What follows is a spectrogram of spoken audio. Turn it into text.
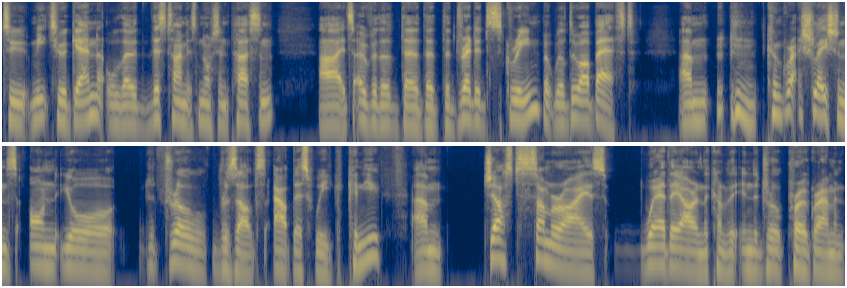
to meet you again, although this time it's not in person. Uh, it's over the, the, the, the, dreaded screen, but we'll do our best. Um, congratulations on your drill results out this week. Can you um, just summarize where they are in the kind of in the drill program and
